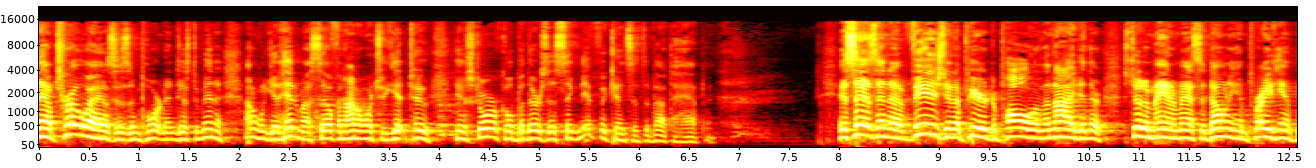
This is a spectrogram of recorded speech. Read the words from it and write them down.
Now, Troas is important in just a minute. I don't want to get ahead of myself, and I don't want you to get too historical, but there's a significance that's about to happen. It says, In a vision appeared to Paul in the night, and there stood a man in Macedonia and prayed him,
